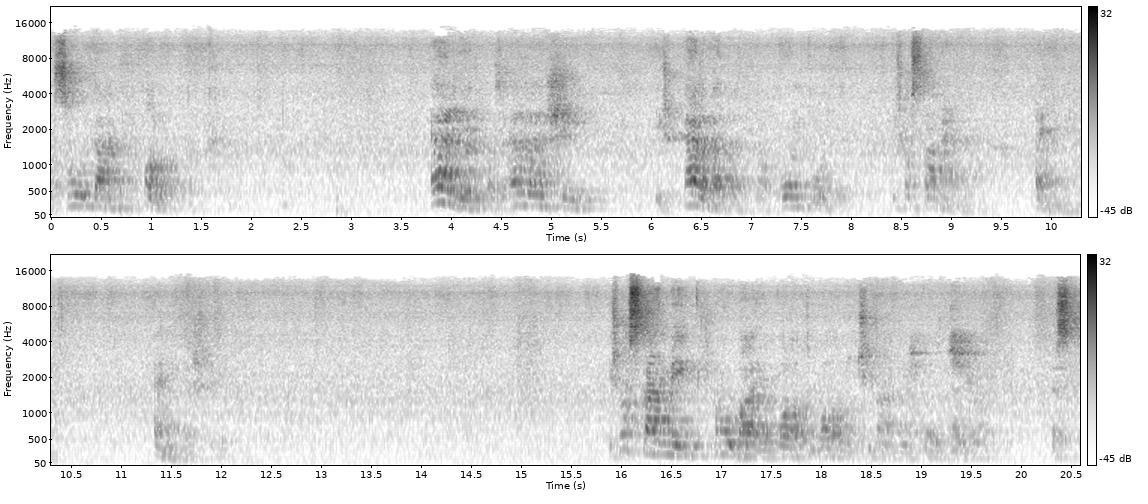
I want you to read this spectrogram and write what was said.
a szolgák aludtak. Eljött az ellenség, és elvetette a konkolt, és aztán elment. Ennyi. Ennyi testvér. És aztán még próbáljon valaki valamit csinálni a konkoltnak. Ezt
